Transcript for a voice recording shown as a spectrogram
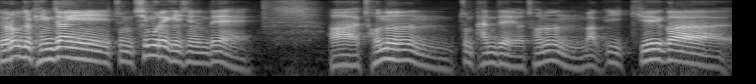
여러분들 굉장히 좀 침울해 계시는데 아 저는 좀 반대예요. 저는 막 이 기회가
